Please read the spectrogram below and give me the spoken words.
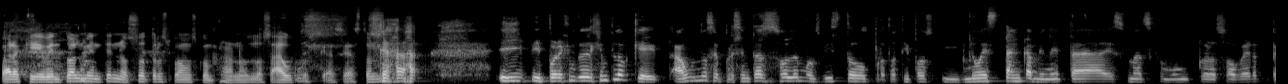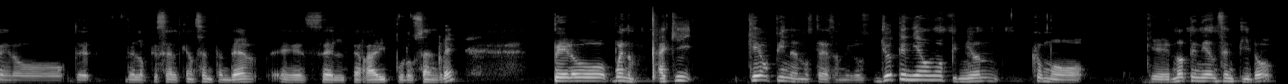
para que eventualmente nosotros podamos comprarnos los autos que hace Aston Martin. Y, por ejemplo, el ejemplo que aún no se presenta, solo hemos visto prototipos y no es tan camioneta, es más como un crossover, pero de, lo que se alcanza a entender es el Ferrari puro sangre. Pero bueno, aquí, ¿qué opinan ustedes, amigos? Yo tenía una opinión como que no tenían sentido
